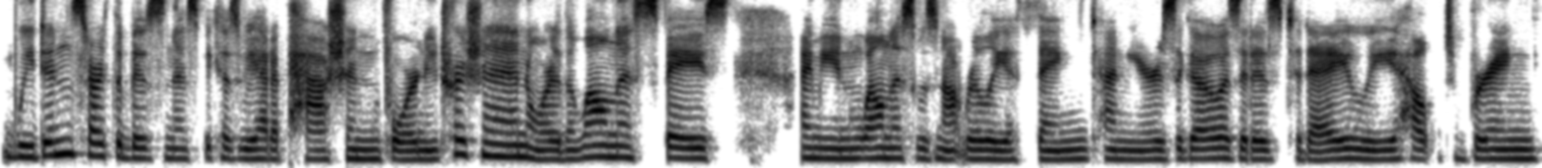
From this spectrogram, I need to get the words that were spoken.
we didn't start the business because we had a passion for nutrition or the wellness space. I mean, wellness was not really a thing 10 years ago as it is today. We helped bring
